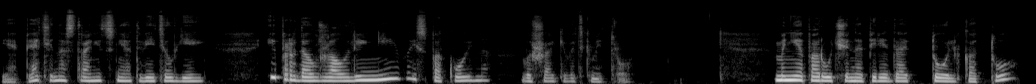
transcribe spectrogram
И опять иностранец не ответил ей и продолжал лениво и спокойно вышагивать к метро. «Мне поручено передать только то,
